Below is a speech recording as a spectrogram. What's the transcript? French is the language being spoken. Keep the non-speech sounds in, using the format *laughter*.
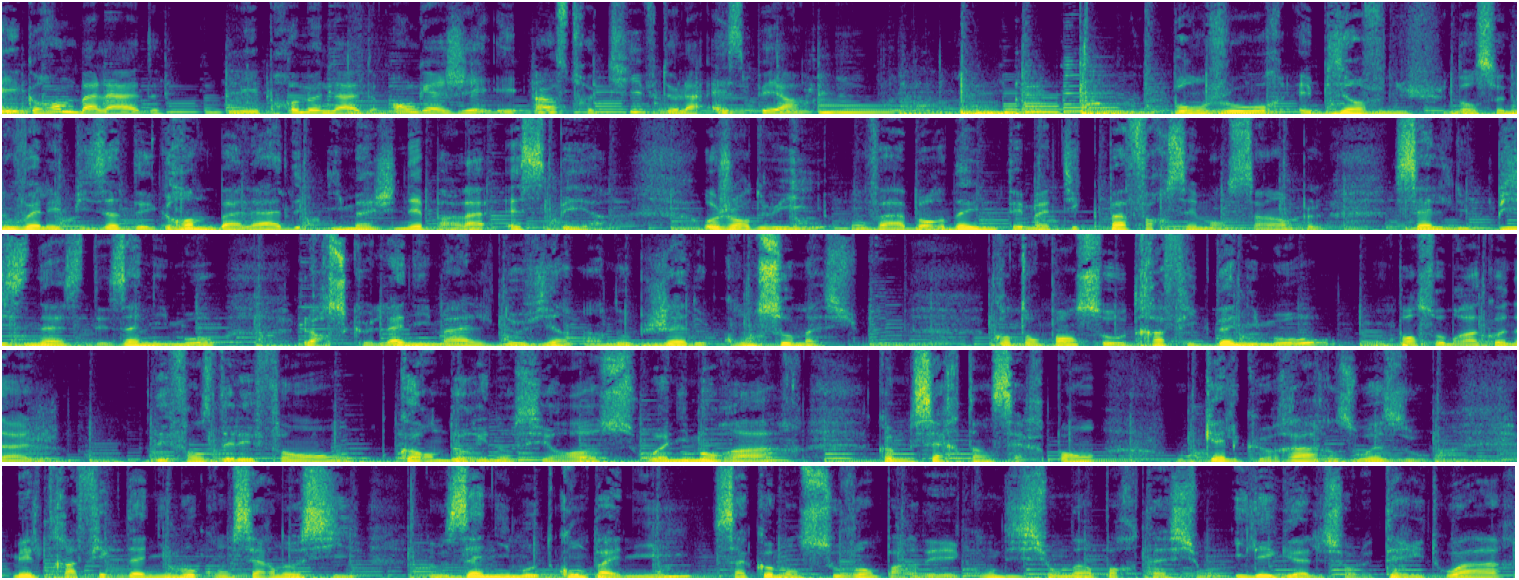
Les grandes balades, les promenades engagées et instructives de la SPA. Bonjour et bienvenue dans ce nouvel épisode des grandes balades imaginées par la SPA. Aujourd'hui, on va aborder une thématique pas forcément simple, celle du business des animaux lorsque l'animal devient un objet de consommation. Quand on pense au trafic d'animaux, on pense au braconnage. Défense d'éléphants, cornes de rhinocéros ou animaux rares, comme certains serpents ou quelques rares oiseaux. Mais le trafic d'animaux concerne aussi nos animaux de compagnie. Ça commence souvent par des conditions d'importation illégales sur le territoire,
